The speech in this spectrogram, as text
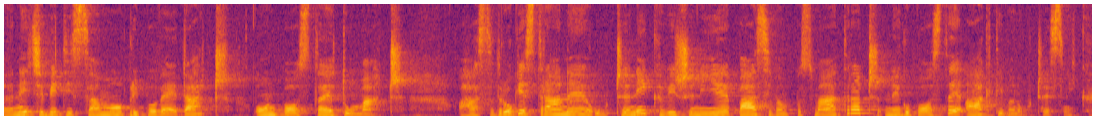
neće biti samo pripovedač, on postaje tumač. A sa druge strane, učenik više nije pasivan posmatrač, nego postaje aktivan učesnik.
